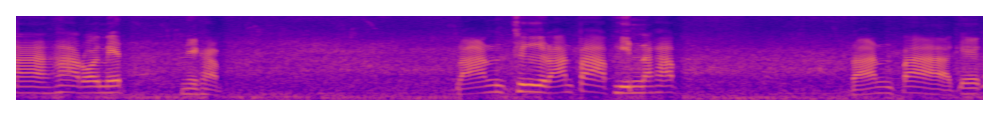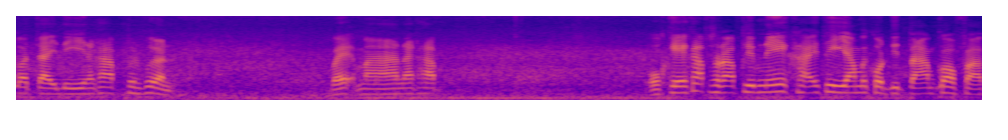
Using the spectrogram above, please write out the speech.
มา 500 เมตรนี่ครับ ร้านชื่อร้านป้าพินนะครับ ร้านป้าแกก็ใจดีนะครับ เพื่อนๆแวะมานะครับโอเคครับสำหรับคลิปนี้ใครที่ยังไม่กดติดตามก็ฝาก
